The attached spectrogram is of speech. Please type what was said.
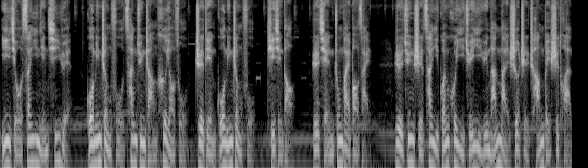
一九三一年七月，国民政府参军长贺耀祖致电国民政府，提醒道：“日前中外报载，日军事参议官会议决议于南满设置常备师团，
